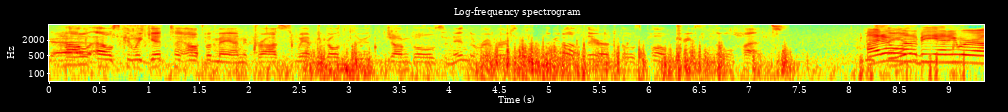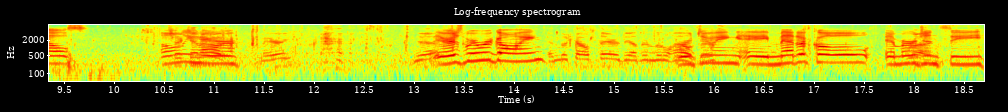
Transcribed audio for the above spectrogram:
how else can we get to help a man across? We have to go through the jungles and in the rivers. Look at out there at those palm trees and little huts. I don't want to be anywhere else. Check Only it here. out, Mary. yeah. There's where we're going. And look out there, the other little house. We're doing a medical emergency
